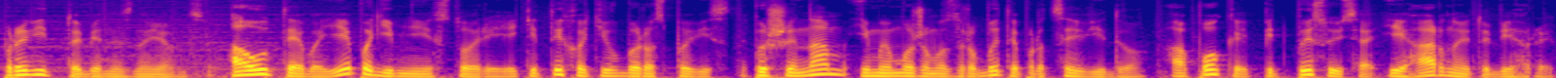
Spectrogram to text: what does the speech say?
Привіт тобі, незнайомцю. А у тебе є подібні історії, які ти хотів би розповісти? Пиши нам, і ми можемо зробити про це відео. А поки підписуйся і гарної тобі гри.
